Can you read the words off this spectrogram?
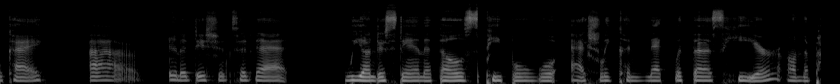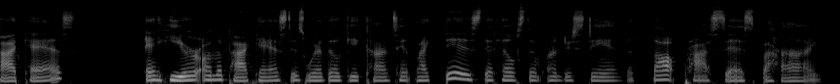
Okay. Uh, in addition to that, we understand that those people will actually connect with us here on the podcast and here on the podcast is where they'll get content like this that helps them understand the thought process behind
